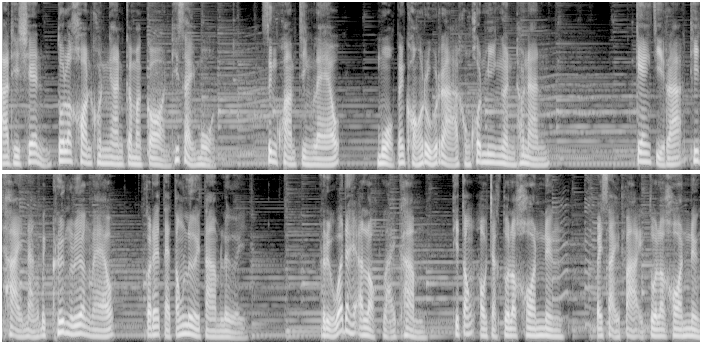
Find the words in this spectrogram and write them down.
อาทิเช่น ตัวละครคนงานกรรมกรที่ใส่หมวก ซึ่งความจริงแล้ว หมวกเป็นของหรูหราของคนมีเงินเท่านั้น เก้งจิระที่ถ่ายหนังไปครึ่งเรื่องแล้ว ก็ได้แต่ต้องเลยตามเลย หรือว่าไดอะล็อกหลายคำที่ต้องเอาจากตัวละครหนึ่งไปใส่ปากอีกตัวละครหนึ่ง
